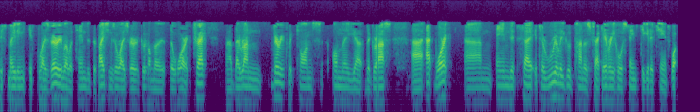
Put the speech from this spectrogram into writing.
this meeting, it's always very well attended. The racing's always very good on the, the Warwick track. Uh, they run very quick times on the uh, the grass uh, at Warwick, um, and it's a it's a really good punters track. Every horse seems to get a chance. What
